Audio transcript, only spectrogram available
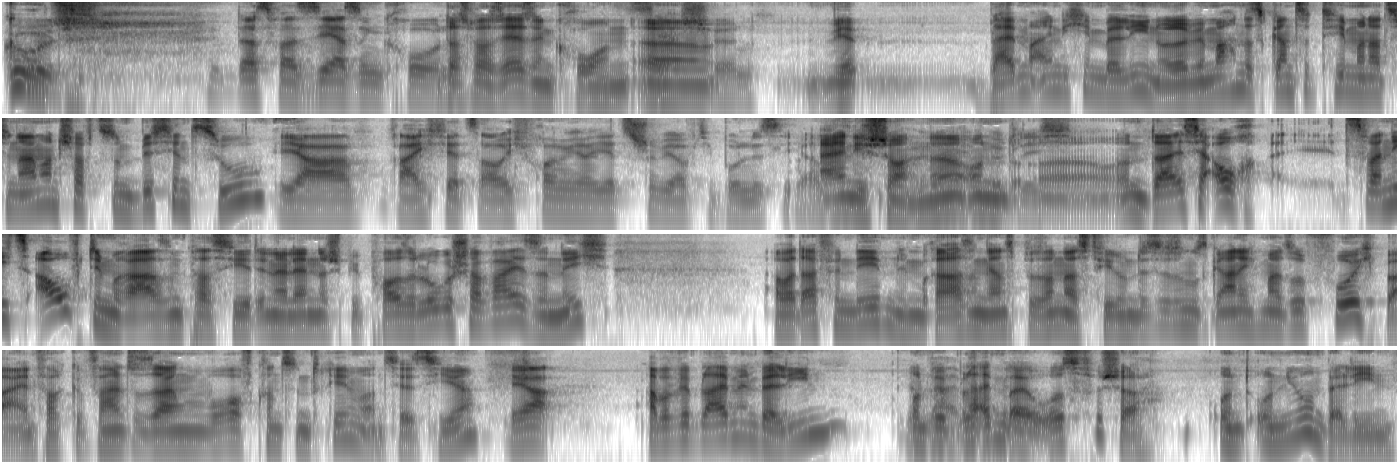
Gut. Das war sehr synchron. Das war sehr synchron. sehr Äh, schön. Wir bleiben eigentlich in Berlin, oder? Wir machen das ganze Thema Nationalmannschaft so ein bisschen zu. Ja, reicht jetzt auch. Ich freue mich ja jetzt schon wieder auf die Bundesliga. Eigentlich ich schon, ne? Und, äh, und da ist ja auch zwar nichts auf dem Rasen passiert in der Länderspielpause, logischerweise nicht, aber dafür neben dem Rasen ganz besonders viel. Und es ist uns gar nicht mal so furchtbar einfach gefallen zu sagen, worauf konzentrieren wir uns jetzt hier. ja, Aber wir bleiben in Berlin und wir bleiben bei. Urs Fischer und Union Berlin.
